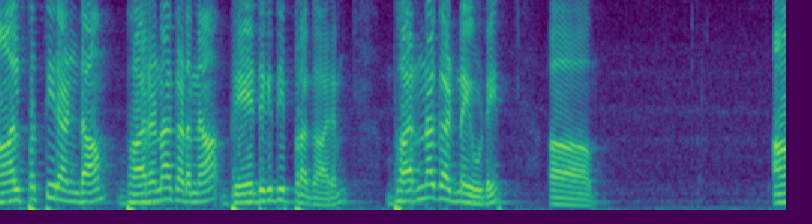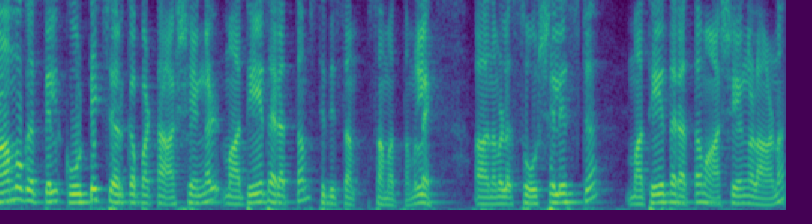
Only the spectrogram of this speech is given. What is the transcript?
നാൽപ്പത്തി രണ്ടാം ഭരണഘടനാ ഭേദഗതി പ്രകാരം ഭരണഘടനയുടെ ആമുഖത്തിൽ കൂട്ടിച്ചേർക്കപ്പെട്ട ആശയങ്ങൾ മതേതരത്വം സ്ഥിതി സമത്വം അല്ലേ? നമ്മൾ സോഷ്യലിസ്റ്റ് മതേതരത്വം ആശയങ്ങളാണ്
